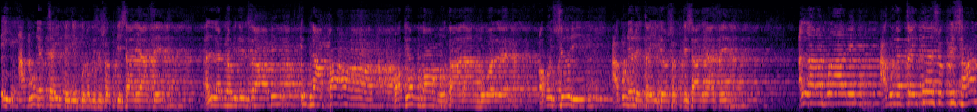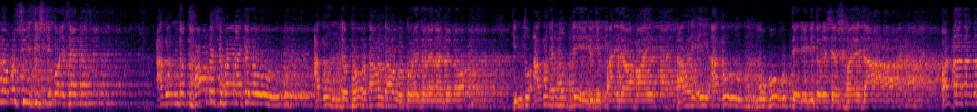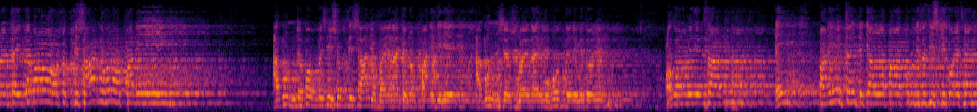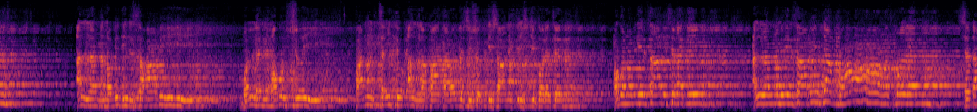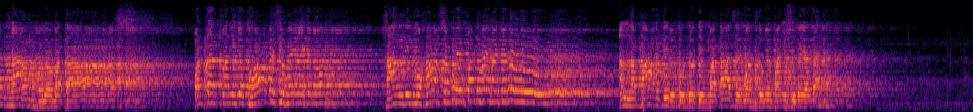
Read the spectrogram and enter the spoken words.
এই আগুনের চাইতে কি কোনো কিছু শক্তিশালী আছে? আল্লাহ নবীদের ইবনে আব্বাস রাদিয়াল্লাহু তাআলা আনহু অবশ্যই আগুনের চাইতে শক্তিশালী আছে। আল্লাহ রাব্বুল আলামিন আগুনের চাইতে শক্তিশালী অবশ্যই সৃষ্টি করেছেন। আগুন যত বেশি হয় না কেন, আগুন যত দাও দাও করে জ্বলে না কেন কিন্তু আগুনের মধ্যে যদি পানি দেওয়া হয়, তাহলে এই আগুন মুহূর্তের ভিতরে শেষ হয়ে যায়। অর্থাৎ আগুনের চাইতে বড় শক্তিশালী হলো পানি। আগুন যত বেশি শক্তিশালী হয় না কেন, পানি দিলে আগুন শেষ হয়ে যায় মুহূর্তের ভিতরে। এই পানির চাইতে কি আল্লাহ পাক কোনো কিছু সৃষ্টি করেছেন? আল্লাহ নবীজির সাহাবী বললেন, অবশ্যই পানির চাইতে আল্লাহ পাক আরও বেশি শক্তিশালী সৃষ্টি করেছেন। অগণবিদির সাহাবী সেটা কি? আল্লাহ নবীর সাহাবী আব্বাস বললেন, সেটার নাম হলো বাতাস। অর্থাৎ পানি যত বেশি হয় না কেন খালবিল মহাসাগরের পানি হয় না কেন আল্লাহ পাকের কুদরতে বাতাসের মাধ্যমে পানি শুকাইয়া যায়।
